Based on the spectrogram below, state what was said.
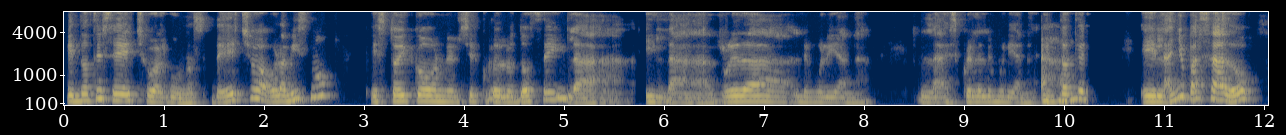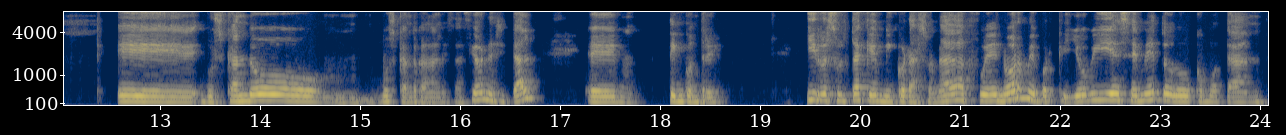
Entonces he hecho algunos. De hecho, ahora mismo estoy con el Círculo de los Doce y la, y la Rueda Lemuriana, la Escuela Lemuriana. Ajá, Entonces, el año pasado eh, buscando, buscando canalizaciones y tal, eh, te encontré. Y resulta que mi corazonada fue enorme porque yo vi ese método como tan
